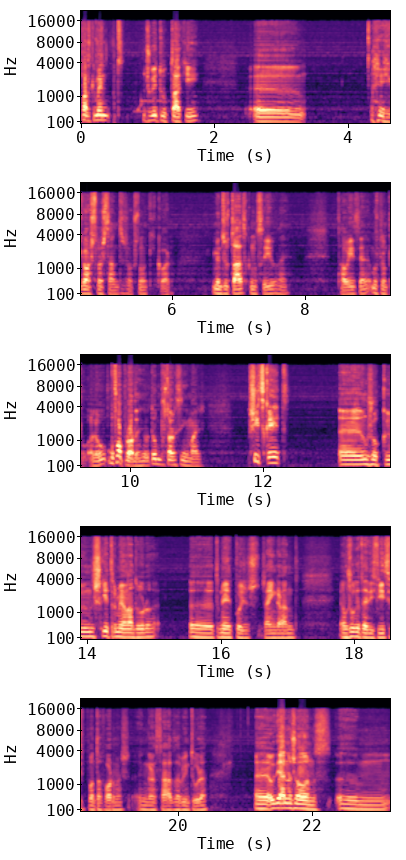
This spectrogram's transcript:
praticamente joguei tudo que está aqui. Uh, e gosto bastante dos jogos que estão aqui agora. Menos o Taz, que não saiu, né? Talvez, é. Mas, por exemplo, olha, vou falar por ordem, eu estou a mostrar assim a imagem. Cheatskate, uh, um jogo que cheguei a terminar na altura, uh, terminei depois, já em grande. É um jogo até difícil, plataformas, engraçado, aventura. Uh, o Diana Jones um,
